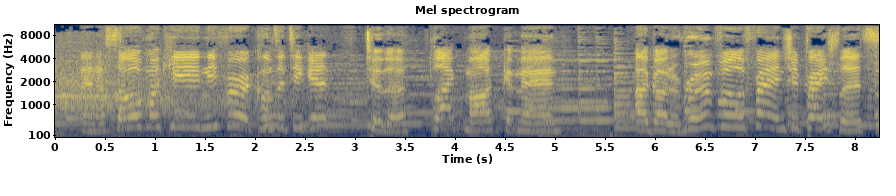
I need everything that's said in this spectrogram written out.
sold my kidney for a concert ticket to the black market man. I got a room full of friendship bracelets,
